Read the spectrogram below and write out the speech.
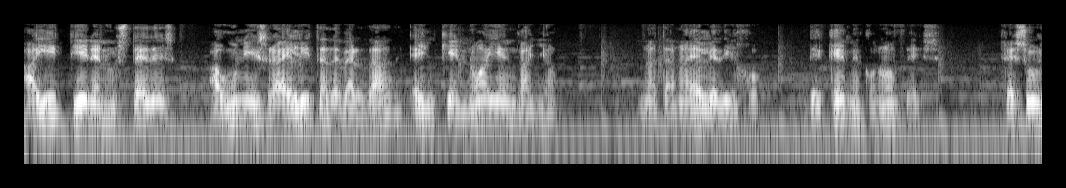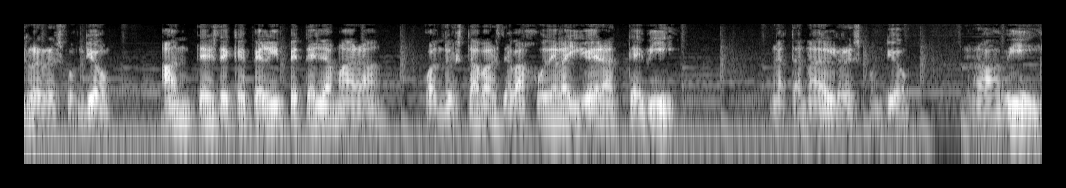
ahí tienen ustedes a un israelita de verdad en quien no hay engaño. Natanael le dijo, ¿de qué me conoces? Jesús le respondió, antes de que Felipe te llamara, cuando estabas debajo de la higuera, te vi Natanael respondió, Rabí,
